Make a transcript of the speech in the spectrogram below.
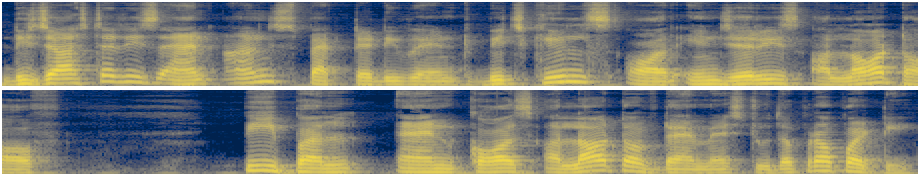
Disaster is an unexpected event which kills और injuries a lot of people and cause a lot of damage to the property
